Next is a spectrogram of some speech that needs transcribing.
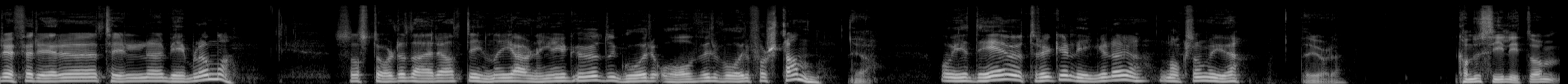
referere til Bibelen, da, så står det der at dine gjerninger, Gud, går over vår forstand. Ja. Og i det uttrykket ligger det nokså mye. Det gjør det. Kan du si litt om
